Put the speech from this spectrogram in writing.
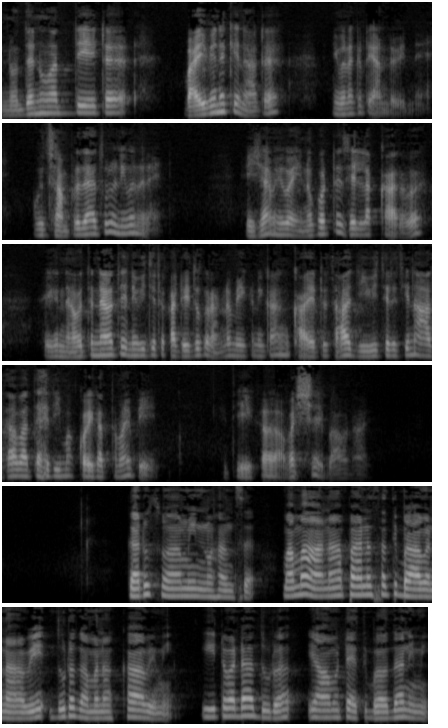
නොදැනුවත් දෙයට බය වෙන කෙනාට නිවනකට යන්න වෙන්නේ නැහැ. මොකද සම්ප්‍රදාය තුල නිවන නැහැ. ඒ නිසා මේවා එනකොට සෙල්ලක්කාරව ඒක නැවත නැවත එන විදිහට කටයුතු කරන්න මේක නිකන් කයට සහ ජීවිතේට තියෙන ආසාවත් ඇහැරීමක් වගේ එකක් තමයි පේන්නේ. ඉතින් ඒක අවශ්‍යයි භාවනාවේ. ගරු ස්වාමින් වහන්සේ මම ආනාපාන සති භාවනාවේ දුර ගමනක් ආවෙමි. ඊට වඩා දුර යාමට ඇති බව දනිමි.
